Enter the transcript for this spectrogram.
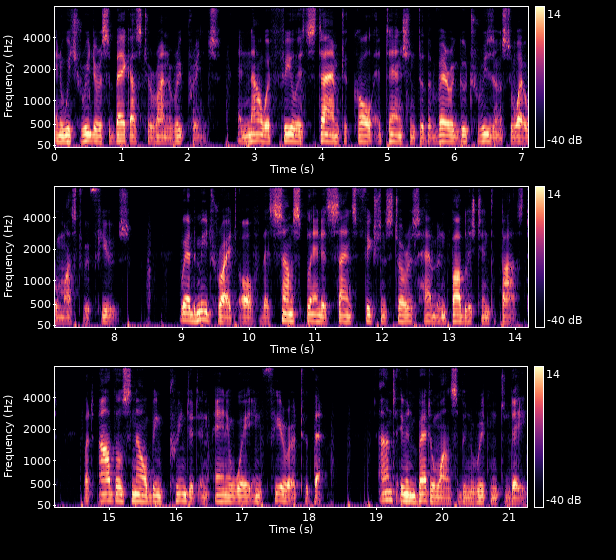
in which readers beg us to run reprints, and now we feel it's time to call attention to the very good reasons why we must refuse. We admit right off that some splendid Science Fiction stories have been published in the past, but are those now being printed in any way inferior to them? Aren't even better ones being written today?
